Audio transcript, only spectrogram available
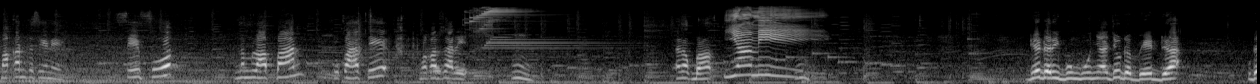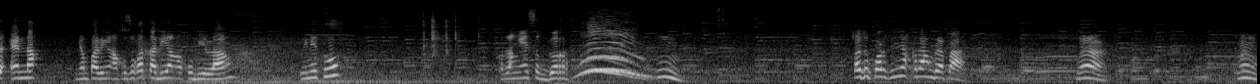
makan ke sini. Seafood 68 Sukahati Mekarsari. Hmm. Enak banget. Yummy. Dia dari bumbunya aja udah beda. Udah enak. Yang paling aku suka tadi yang aku bilang, ini tuh kerangnya seger. Hmm. Satu porsinya kerang berapa? Nah. Hmm.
